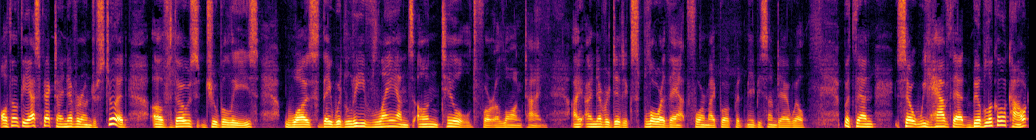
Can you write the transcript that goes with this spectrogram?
Although the aspect I never understood of those jubilees was they would leave lands untilled for a long time. I, I never did explore that for my book, but maybe someday I will. But then, so we have that biblical account,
